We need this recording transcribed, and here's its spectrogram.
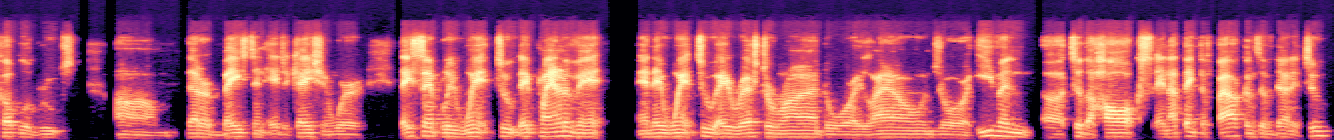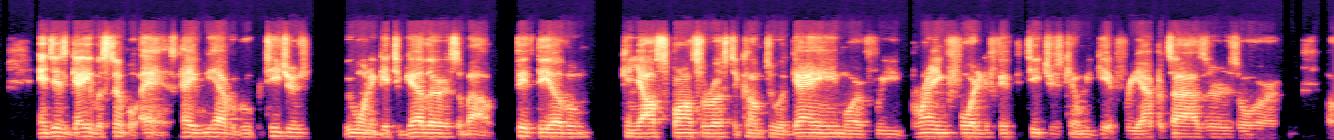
couple of groups um, that are based in education where they simply went to they planned an event and they went to a restaurant or a lounge or even uh, to the Hawks and I think the Falcons have done it too and just gave a simple ask. Hey, we have a group of teachers. We want to get together. It's about 50 of them. Can y'all sponsor us to come to a game? Or if we bring 40 to 50 teachers, can we get free appetizers or a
